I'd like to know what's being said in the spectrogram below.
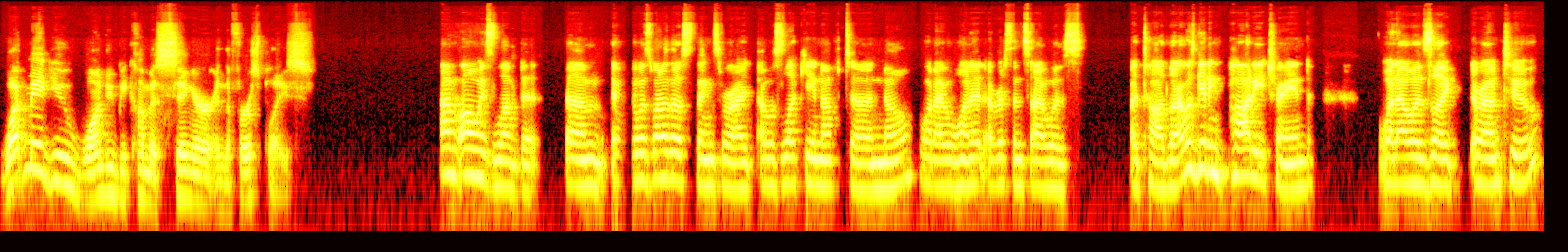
what made you want to become a singer in the first place? I've always loved it. Um, it, was one of those things where I, I was lucky enough to know what i wanted ever since i was a toddler. I was getting potty trained when i was like around two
